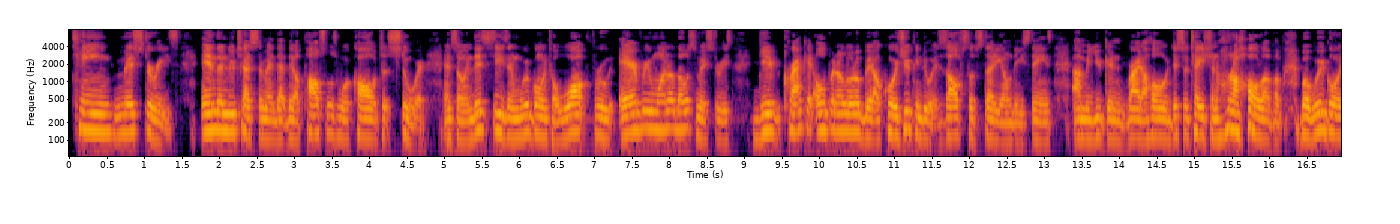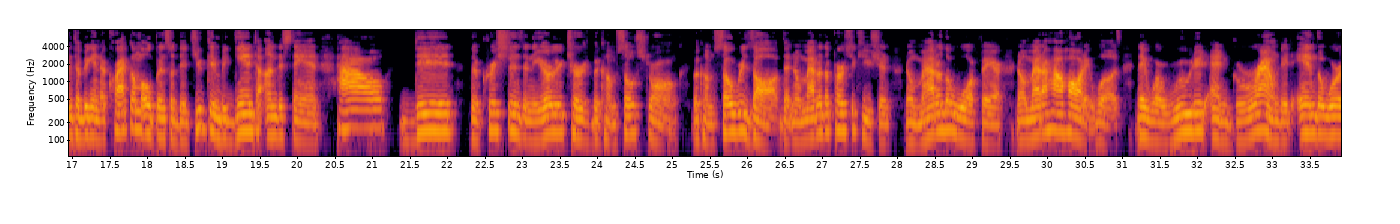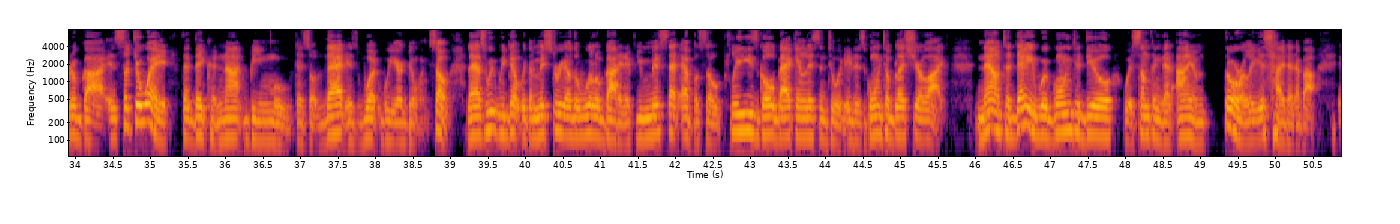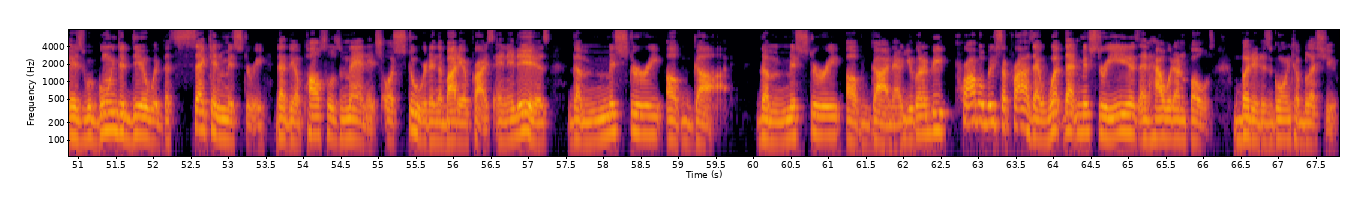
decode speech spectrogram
19 mysteries in the New Testament that the apostles were called to steward. And so in this season, we're going to walk through every one of those mysteries, give crack it open a little bit. Of course, you can do exhaustive study on these things. I mean, you can write a whole dissertation on all of them, but we're going to begin to crack them open so that you can begin to understand how did the Christians in the early church become so strong, become so resolved that no matter the persecution, no matter the warfare, no matter how hard it was, they were rooted and grounded in the Word of God in such a way that they could not be moved. And so that is what we are doing. So last week we dealt with the mystery of the will of God. And if you missed that episode, please go back and listen to it. It is going to bless your life. Now, today we're going to deal with something that I am thoroughly excited about is we're going to deal with the second mystery that the apostles managed or steward in the body of Christ, and it is the mystery of God. The mystery of God. Now, you're going to be probably surprised at what that mystery is and how it unfolds, but it is going to bless you.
